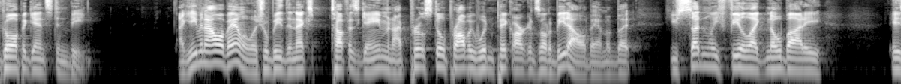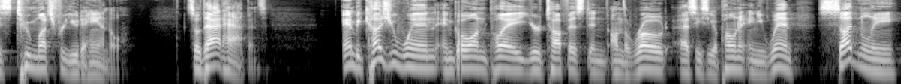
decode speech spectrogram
go up against and beat? Like even Alabama, which will be the next toughest game, and I still probably wouldn't pick Arkansas to beat Alabama, but you suddenly feel like nobody is too much for you to handle. So that happens. And because you win and go on and play your toughest and on the road SEC opponent and you win, suddenly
